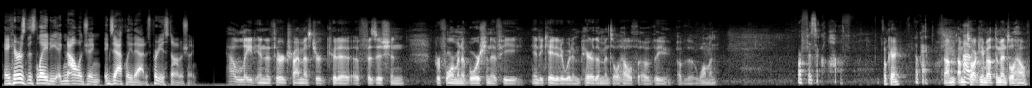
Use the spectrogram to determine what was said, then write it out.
Okay, here's this lady acknowledging exactly that. It's pretty astonishing. How late in the third trimester could a, a physician perform an abortion if he indicated it would impair the mental health of the of the woman? or physical health. Okay, Okay. I'm, I'm um, talking about the mental health.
